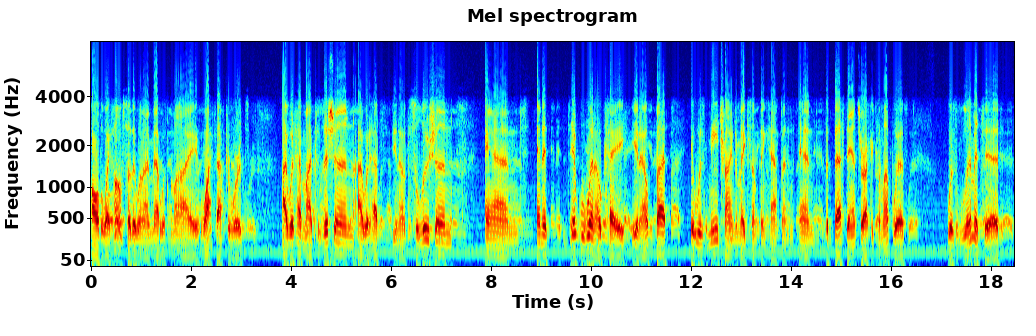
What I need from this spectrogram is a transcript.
all the way home so that when I met with my wife afterwards, I would have my position, I would have, you know, the solution, and and it it went okay, you know, but it was me trying to make something happen, and the best answer I could come up with was limited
